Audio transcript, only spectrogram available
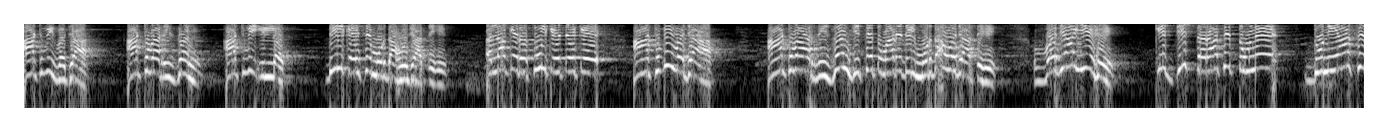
आठवीं वजह, आठवां रीजन आठवीं इल्लत, दिल कैसे मुर्दा हो जाते हैं। अल्लाह के रसूल कहते हैं कि आठवीं वजह, आठवां रीजन जिससे तुम्हारे दिल मुर्दा हो जाते हैं, वजह यह है कि जिस तरह से तुमने दुनिया से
